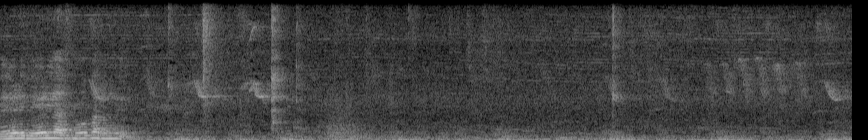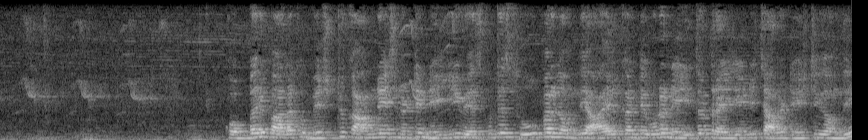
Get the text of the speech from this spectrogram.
వేడి వేడిగా సూపర్ ఉంది. కొబ్బరి పాలకు బెస్ట్ కాంబినేషన్ అంటే నెయ్యి వేసుకుంటే సూపర్గా ఉంది. ఆయిల్ కంటే కూడా నెయ్యితో ట్రై చేయండి. చాలా టేస్టీగా ఉంది.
